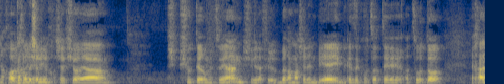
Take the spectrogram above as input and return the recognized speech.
נכון, כל כך הרבה אני שנים. חושב שהוא היה שוטר מצוין, בשביל אפילו ברמה של NBA, בגלל זה קבוצות אה, רצו אותו. אחד,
